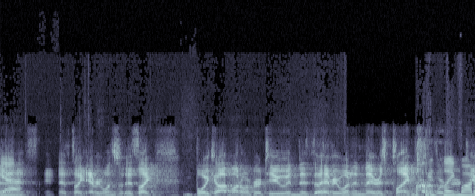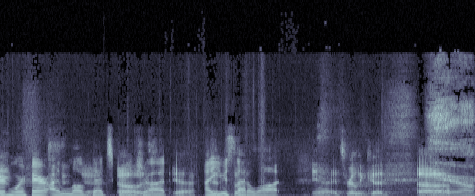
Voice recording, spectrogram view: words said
yeah. And it's, and it's like everyone's. It's like boycott Modern Warfare 2, and it's, everyone in there is playing Modern Warfare. playing Modern 2. Warfare. I love Yeah. that Oh, screenshot. yeah, I it's, use uh, that a lot. Yeah, it's really good. Uh, yeah.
